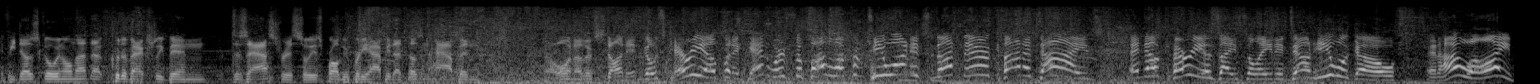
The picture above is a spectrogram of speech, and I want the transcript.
If he does go in on that, that could have actually been disastrous, so he's probably pretty happy that doesn't happen. Oh, another stun. In goes Keria, but again, where's the follow-up from T1? It's not there. Canna dies. And now Curry is isolated. Down he will go. And how will life?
